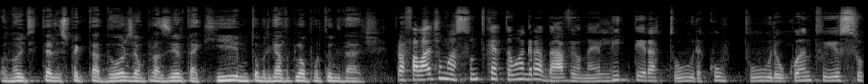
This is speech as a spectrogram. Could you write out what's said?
Boa noite, telespectadores. É um prazer estar aqui. Muito obrigado pela oportunidade. Para falar de um assunto que é tão agradável, né? Literatura, cultura, o quanto isso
